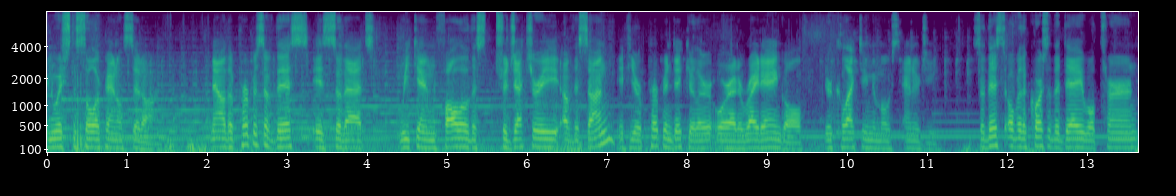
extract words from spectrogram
in which the solar panels sit on. Now the purpose of this is so that we can follow the trajectory of the sun. If you're perpendicular or at a right angle, you're collecting the most energy. So this, over the course of the day, will turn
